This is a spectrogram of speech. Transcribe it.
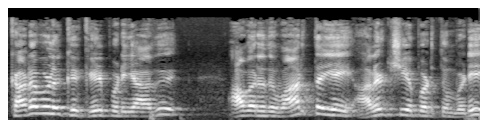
கடவுளுக்கு கீழ்ப்படியாது அவரது வார்த்தையை அலட்சியப்படுத்தும்படி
